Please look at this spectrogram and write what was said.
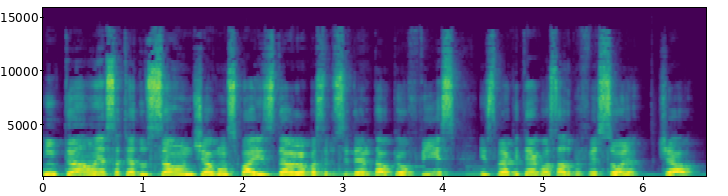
Então, essa tradução de alguns países da Europa Ocidental que eu fiz, espero que tenha gostado, professora. Tchau.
